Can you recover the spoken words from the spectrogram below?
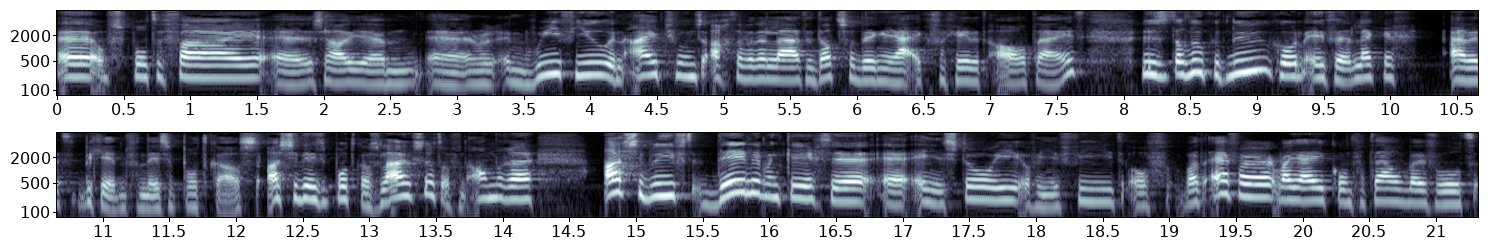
uh, op Spotify? Uh, zou je uh, een review in iTunes achter willen laten? Dat soort dingen. Ja, ik vergeet het altijd. Dus dan doe ik het nu gewoon even lekker aan het begin van deze podcast. Als je deze podcast luistert of een andere, alsjeblieft deel hem een keertje in je story of in je feed of whatever waar jij je comfortabel bij voelt.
